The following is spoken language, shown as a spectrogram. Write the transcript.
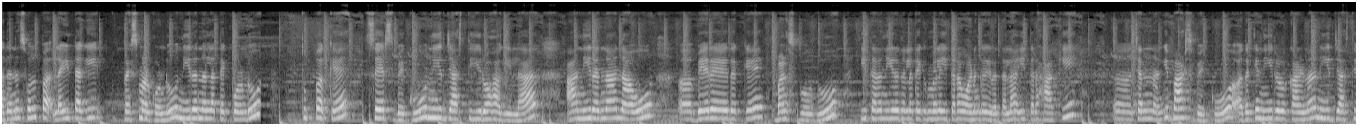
ಅದನ್ನು ಸ್ವಲ್ಪ ಲೈಟಾಗಿ ಪ್ರೆಸ್ ಮಾಡಿಕೊಂಡು ನೀರನ್ನೆಲ್ಲ ತೆಕ್ಕೊಂಡು ತುಪ್ಪಕ್ಕೆ ಸೇರಿಸ್ಬೇಕು. ನೀರು ಜಾಸ್ತಿ ಇರೋ ಹಾಗಿಲ್ಲ. ಆ ನೀರನ್ನು ನಾವು ಬೇರೆದಕ್ಕೆ ಬಳಸ್ಬೋದು. ಈ ಥರ ನೀರನ್ನೆಲ್ಲ ತೆಗೆದ ಮೇಲೆ ಈ ಥರ ಒಣಗ ಇರುತ್ತಲ್ಲ, ಈ ಥರ ಹಾಕಿ ಚೆನ್ನಾಗಿ ಬಾಡಿಸ್ಬೇಕು ಅದಕ್ಕೆ ನೀರು ಕಾರಣ ನೀರು ಜಾಸ್ತಿ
